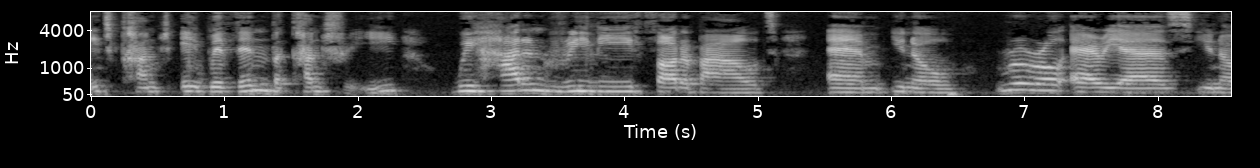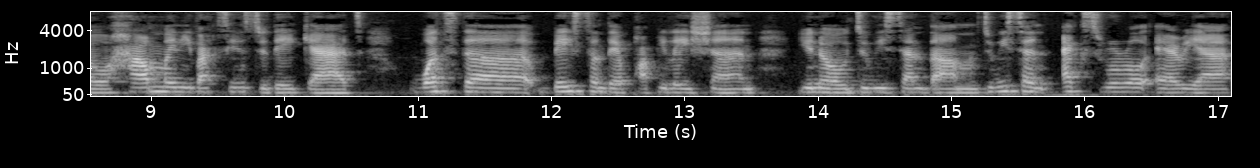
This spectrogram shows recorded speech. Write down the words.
each country eh, within the country we hadn't really thought about um you know rural areas you know how many vaccines do they get? What's the based on their population you know do we send them do we send x rural area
